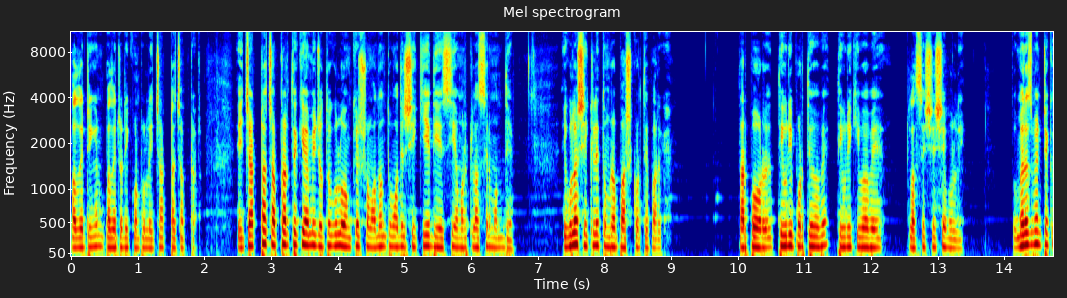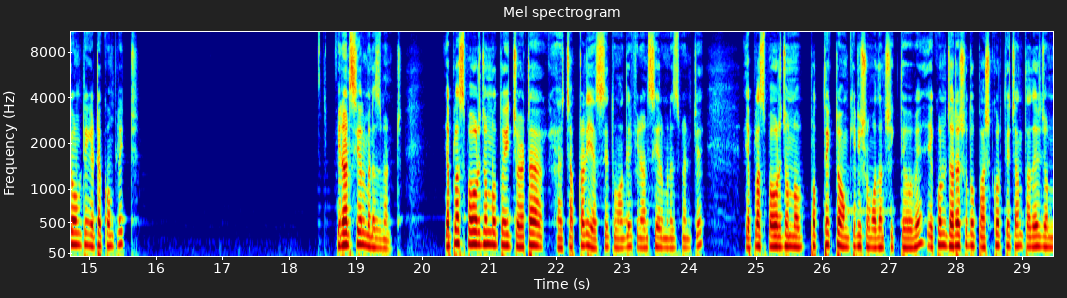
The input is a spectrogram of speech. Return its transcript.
budgeting and budgetary control এই চারটা চ্যাপ্টার এই চারটা চ্যাপ্টার থেকে আমি যতগুলো অঙ্কের সমাধান তোমাদের শিখিয়ে দিয়েছি আমার ক্লাসের মধ্যে, এগুলো শিখলে তোমরা পাস করতে পারবে। তারপর থিওরি পড়তে হবে থিওরি কীভাবে ক্লাসের শেষে বলি। তো ম্যানেজমেন্ট অ্যাকাউন্টিং এটা complete financial management A plus পাওয়ার জন্য তো এই ছয়টা চ্যাপ্টারই আছে তোমাদের ফিনান্সিয়াল ম্যানেজমেন্টে এ প্লাস পাওয়ার জন্য প্রত্যেকটা অঙ্কেরই সমাধান শিখতে হবে এখন যারা শুধু পাস করতে চান তাদের জন্য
